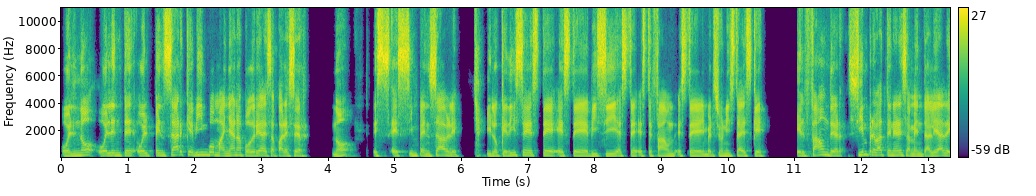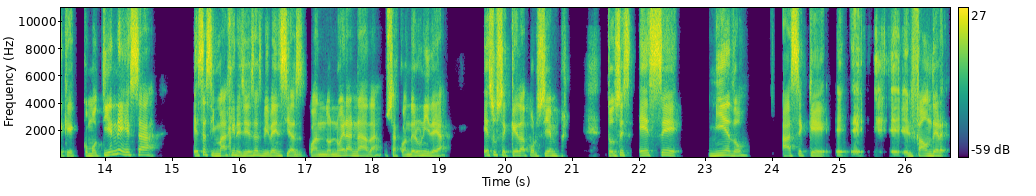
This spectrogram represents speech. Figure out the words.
o el no, o el, el pensar que Bimbo mañana podría desaparecer, ¿no? Es, es impensable. Y lo que dice este, este VC, este, este found, este inversionista es que el founder siempre va a tener esa mentalidad de que como tiene esa, esas imágenes y esas vivencias cuando no era nada, o sea, cuando era una idea, eso se queda por siempre. Entonces, ese miedo hace que eh, eh, eh, el founder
